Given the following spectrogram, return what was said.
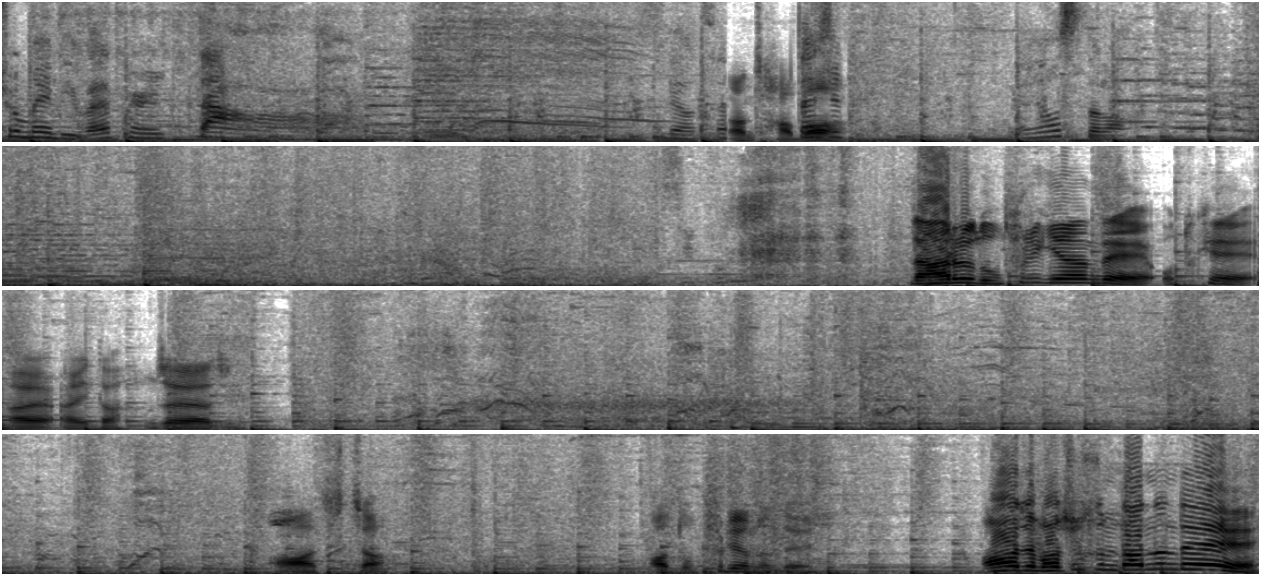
춤의 리바이벌 딱. 난 잡아. 헤어스라. 나를 높이긴 한데 어떻게 아 아니다 혼자 해야지. 아 진짜. 아 노플이었는데. 아 이제 맞췄으면 땄는데.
